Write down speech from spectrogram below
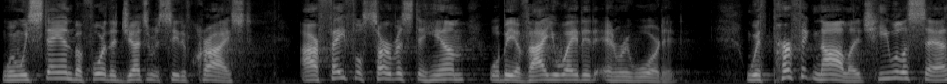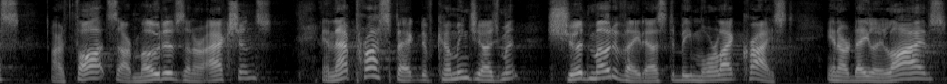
When we stand before the judgment seat of Christ, our faithful service to Him will be evaluated and rewarded. With perfect knowledge, He will assess our thoughts, our motives, and our actions. And that prospect of coming judgment should motivate us to be more like Christ in our daily lives,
